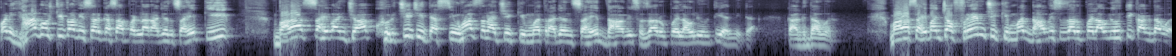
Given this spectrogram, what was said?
पण ह्या गोष्टीचा विसर कसा पडला राजन साहेब की बाळासाहेबांच्या खुर्चीची त्या सिंहासनाची किंमत राजन साहेब दहा वीस हजार रुपये लावली होती यांनी त्या कागदावर. बाळासाहेबांच्या फ्रेमची किंमत दहावीस हजार रुपये लावली होती कागदावर.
